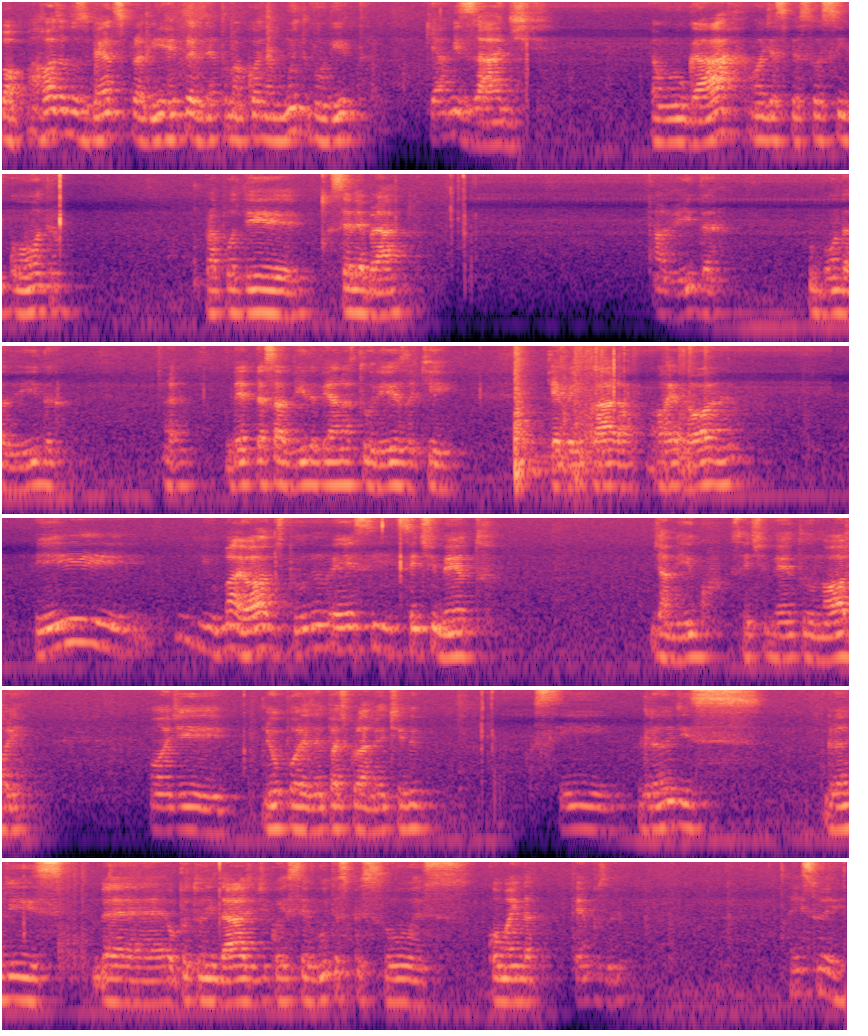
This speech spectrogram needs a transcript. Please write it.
Bom, a Rosa dos Ventos para mim representa uma coisa muito bonita, que é a amizade. É um lugar onde as pessoas se encontram para poder celebrar a vida, o bom da vida. Né? Dentro dessa vida vem a natureza que, que é bem clara ao, ao redor. Né? E, e maior de tudo é esse sentimento de amigo, sentimento nobre, onde eu, por exemplo, particularmente tive assim, grandes, grandes é, oportunidades de conhecer muitas pessoas, como ainda temos, né? É isso aí.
